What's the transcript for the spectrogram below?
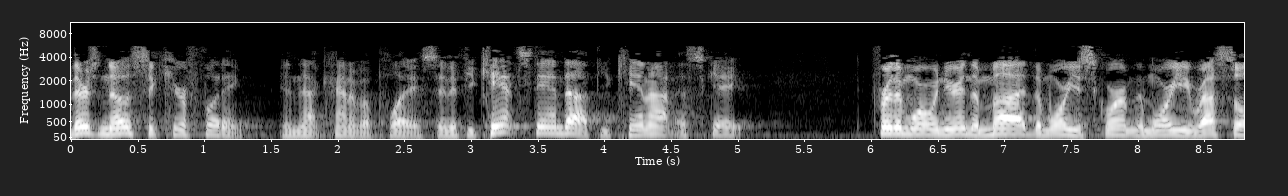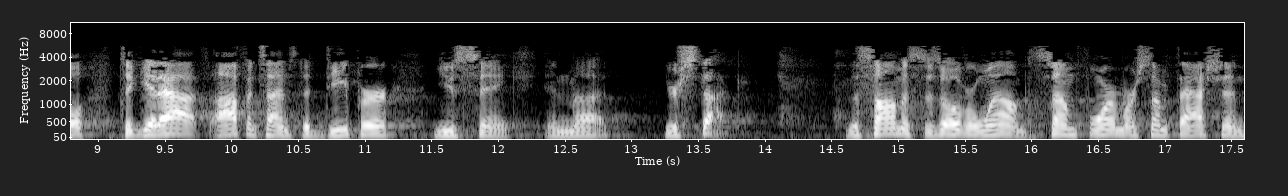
there's no secure footing in that kind of a place. And if you can't stand up, you cannot escape. Furthermore, when you're in the mud, the more you squirm, the more you wrestle to get out, oftentimes the deeper you sink in mud. You're stuck. The psalmist is overwhelmed, some form or some fashion.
